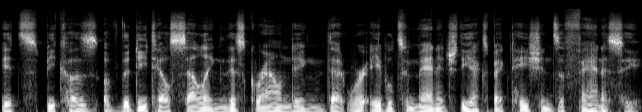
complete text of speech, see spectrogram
It's because of the detail selling this grounding that we're able to manage the expectations of fantasy.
